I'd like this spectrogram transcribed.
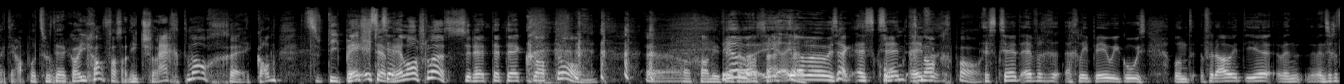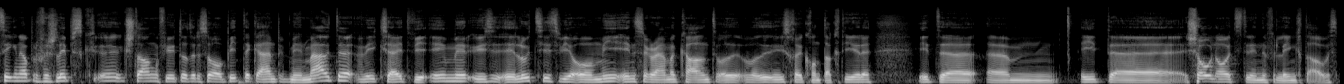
Ich gehe ab und zu der, ich kaufe also nicht schlecht machen. Die besten Veloschlösser hat der Deklaton. äh, kann ich dir ja, sagen. Ja, ja, aber sagen, es sieht, einfach, es sieht einfach ein bisschen billig aus. Und vor allem die, wenn, wenn sich jetzt irgendjemand auf einen Schlips gestangen fühlt oder so, bitte gerne bei mir melden. Wie gesagt, wie immer, äh, Luzis wie auch mein Instagram-Account, wo, wo ihr uns kontaktieren könnt, in den, ähm, in den Show Notes drinnen verlinkt alles.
